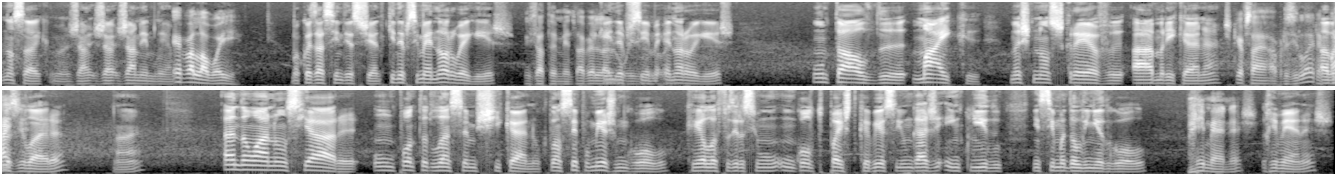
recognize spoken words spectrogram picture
Não sei, já, já, já nem me lembro. Eba Laway. Uma coisa assim desse género, que ainda por cima é norueguês. Exatamente, AB que ainda por cima é norueguês, um tal de Mike, mas que não se escreve à americana, Escreve-se à brasileira. à brasileira, não é? andam a anunciar um ponta de lança mexicano que dão sempre o mesmo golo, que é ele a fazer assim um, um golo de peixe de cabeça e um gajo encolhido em cima da linha de golo, Jiménez. Jiménez.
